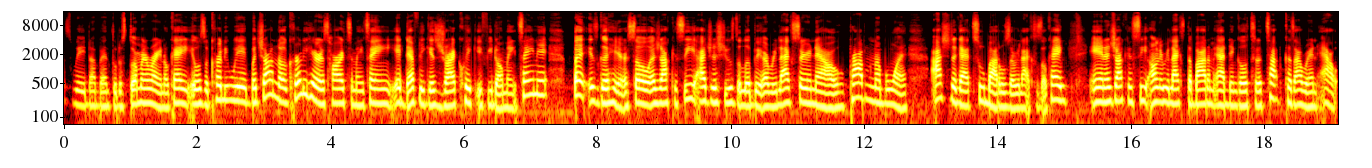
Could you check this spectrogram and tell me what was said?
This wig done been through the storm and the rain, okay? It was a curly wig, but y'all know curly hair is hard to maintain. It definitely gets dry quick if you don't maintain it, but it's good hair. So as y'all can see, I just used a little bit of relaxer. Now, problem number one, I should have got two bottles of relaxers, okay? And as y'all can see, only relaxed the bottom and I didn't go to the top because I ran out.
